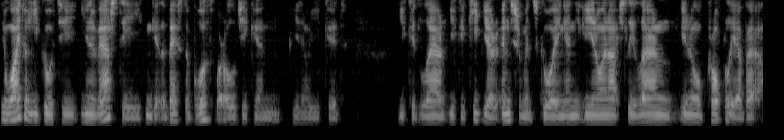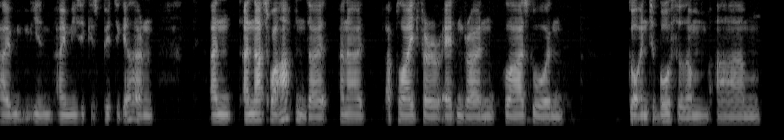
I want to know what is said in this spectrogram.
you know, why don't you go to university? You can get the best of both worlds. You can, you know, you could, you could learn, you could keep your instruments going, and you know, and actually learn, you know, properly about how you know, how music is put together, and and and that's what happened. I and I applied for Edinburgh and Glasgow and got into both of them. Um,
